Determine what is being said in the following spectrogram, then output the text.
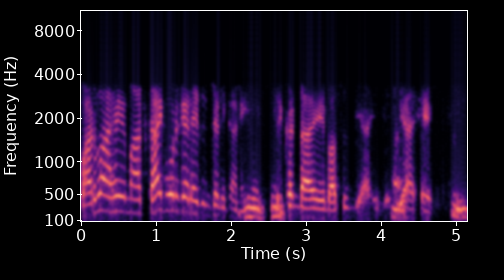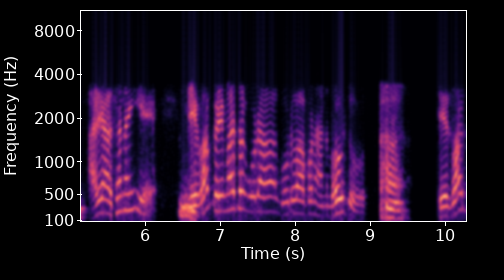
पाडवा आहे मग आज काय गोड केलंय तुमच्या ठिकाणी. श्रीखंड आहे बासुंदी आहे आहे. अरे असं नाहीये. जेव्हा प्रेमाचा गोडा गोडवा आपण अनुभवतो. तेव्हाच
